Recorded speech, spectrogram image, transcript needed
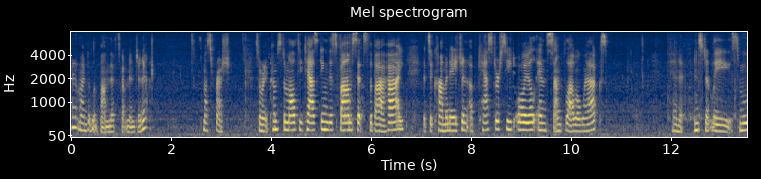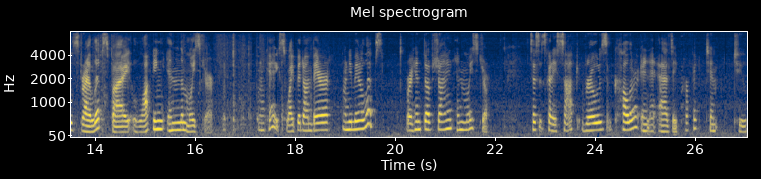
I don't mind a lip balm that's got mint in it. It smells fresh. So when it comes to multitasking, this balm sets the bar high. It's a combination of castor seed oil and sunflower wax. And it instantly smooths dry lips by locking in the moisture. Okay, swipe it on bare on your bare lips for a hint of shine and moisture. It says it's got a soft rose color and it adds a perfect tint to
